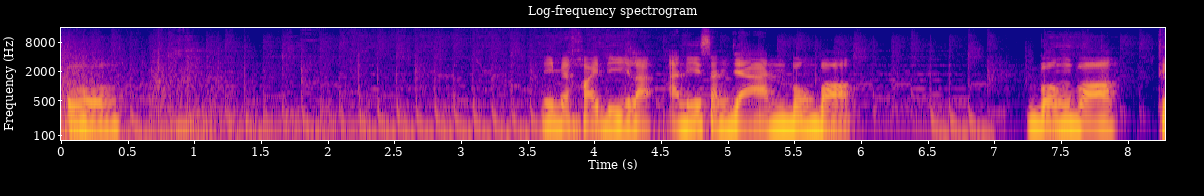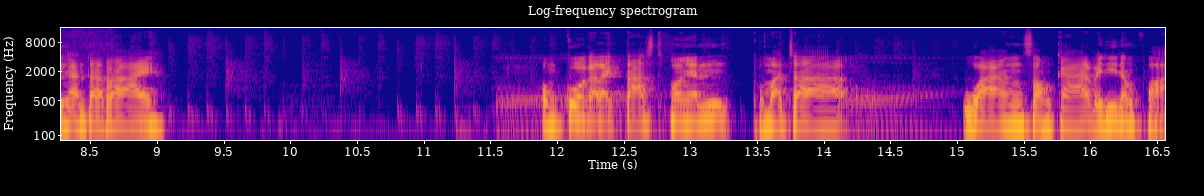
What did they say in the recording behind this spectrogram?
โอ้นี่ไม่ค่อยดีละ อันนี้สัญญาณบ่งบอก บ่งบอกถึงอันตราย ผมกลัวกาแล็กตัส เพราะงั้นผมอาจจะ วางสองการ์ดไว้ที่ทางขวา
